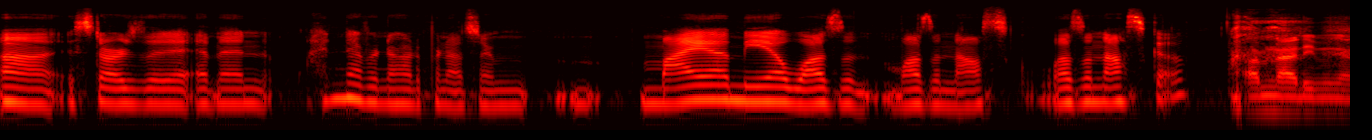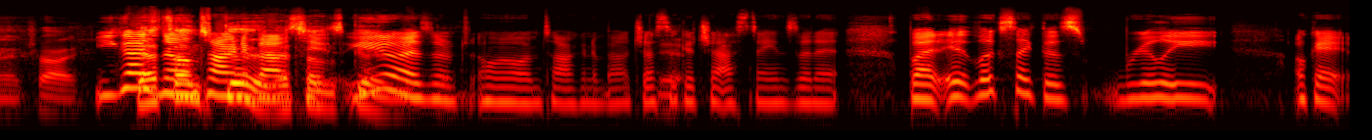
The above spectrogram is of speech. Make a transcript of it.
uh, stars in it, and then I never know how to pronounce her name. M- Maya Mia Wazan- Wazanask- Wazanaska. I'm not even gonna try. You guys That know what I'm talking good. about. That too. sounds You guys know what I'm talking about. Jessica Chastain's in it, but it looks like this really. Okay,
